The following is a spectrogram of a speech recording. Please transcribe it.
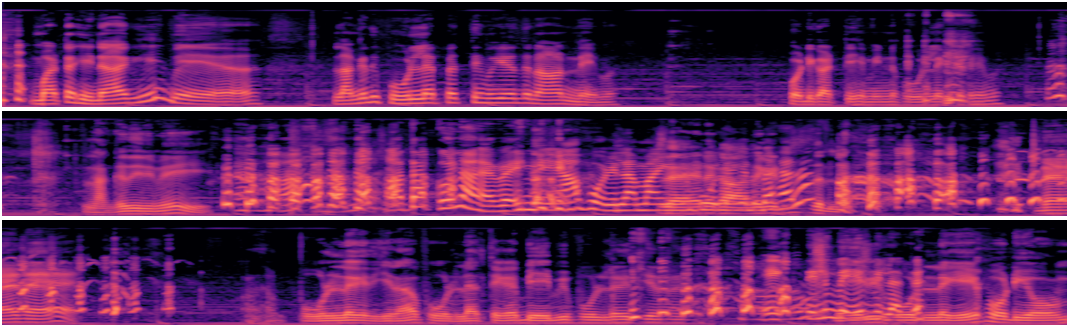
මට හිනාගේ මේ ළඟදි පූල් ඇ පැත්තෙම කියද නාන්නේම පොඩි කට්ටිහෙමඉන්න පූල් එකටහෙම ළඟදිමයි මතක් වුණා හැබැයි මෙයා පොඩි ළමයි සෑන පූල් එකට බහැලා? කාලකට නෑ නෑ. පුල්ල තින පුල්ල ඇත්තක බේබි පුල්ල තියෙන පුල්ලගේ පොඩියෝම්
